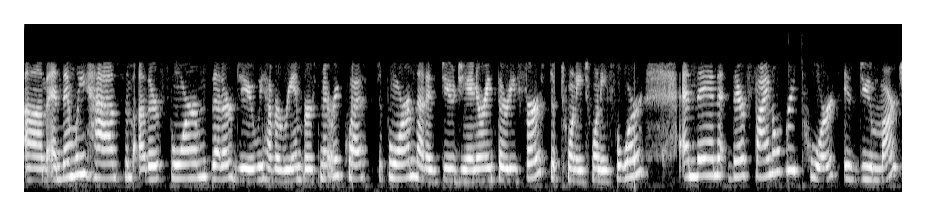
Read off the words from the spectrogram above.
um, and then we have some other forms that are due. We have a reimbursement request form that is due January 31st of 2024, and then their final report is due March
